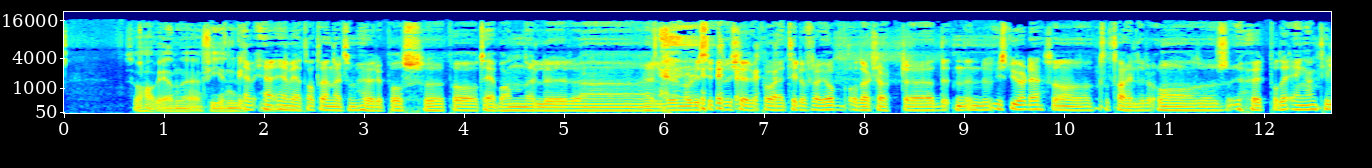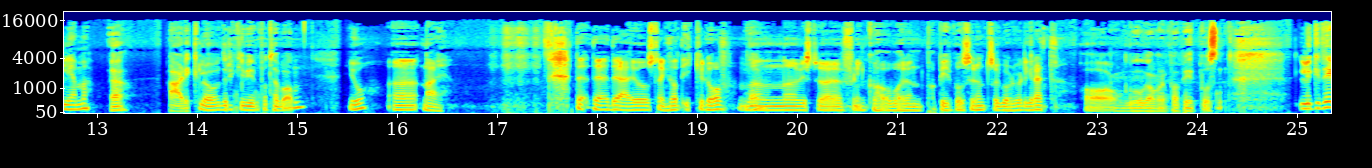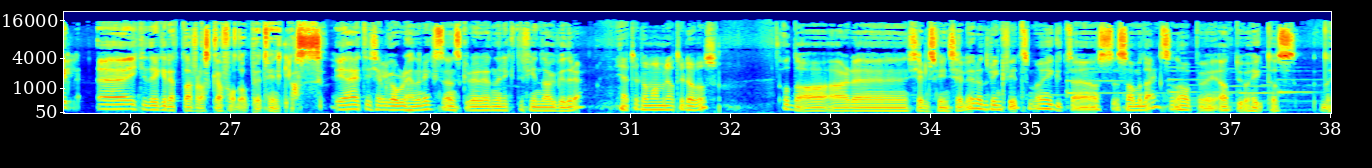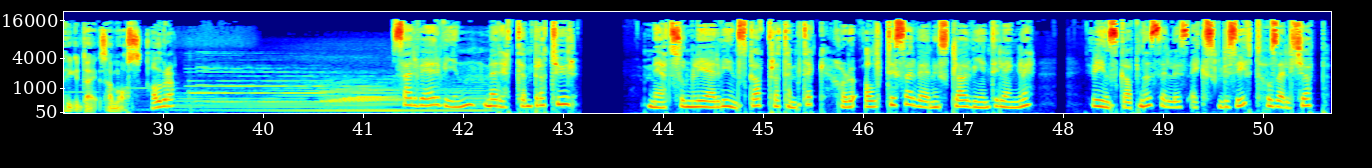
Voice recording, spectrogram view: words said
så har vi en eh, fin vin. jeg, jeg, vet at det er en del som hører på oss eh, på T-banen eller, eh, eller, når de sitter og kjører på vei til og fra jobb, og det er klart Hvis du gjør det, så ta heller og hør på det en gang til hjemme. Ja. Er det ikke lov å drikke vin på T-banen? Jo. Uh, nei. Det, det, det, er jo strengt tatt ikke lov, men ja. hvis du er flink og har bare en papirpose rundt, så går det vel greit. Å, god gamle papirposen. Lykke til. Eh, ikke drikk rett av flaska, få det opp i et fint glass. Jeg heter Kjell Gabel Henriks og ønsker dere en riktig fin dag videre. Jeg heter Tom Amrati Løvaas. Og da er det Kjell Svinkjeller og Drinkfeed som har hygget seg oss sammen med deg, så da håper vi at du har hygget, oss, hygget deg sammen med oss. Ha det bra! Server vinen med rett temperatur. Med et sommelier vinskap fra Temtec har du alltid serveringsklar vin tilgjengelig. Vinskapene selges eksklusivt hos Elkjøp.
